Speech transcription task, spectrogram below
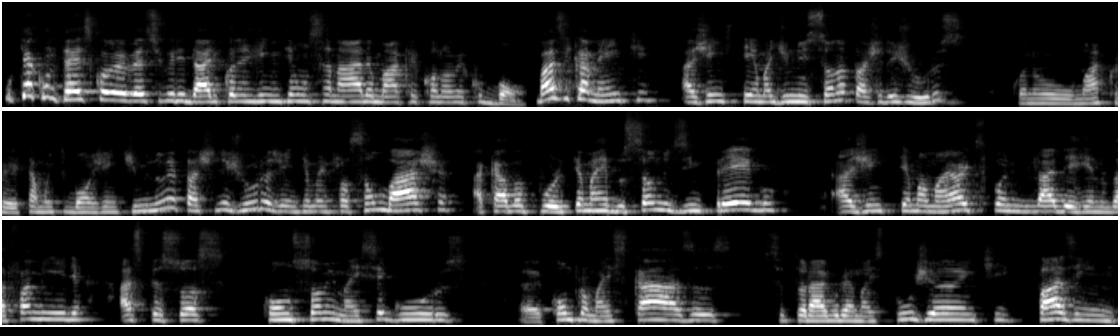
O que acontece com a BB Seguridade quando a gente tem um cenário macroeconômico bom? Basicamente, a gente tem uma diminuição da taxa de juros. Quando o macro está muito bom, a gente diminui a taxa de juros, a gente tem uma inflação baixa, acaba por ter uma redução do desemprego, a gente tem uma maior disponibilidade de renda da família, as pessoas consomem mais seguros, eh, compram mais casas, o setor agro é mais pujante, fazem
